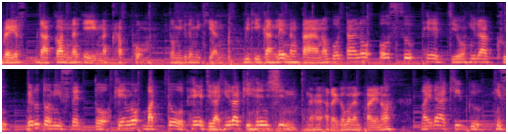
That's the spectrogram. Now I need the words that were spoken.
Brave Dragon นั่นเองนะครับผม ตรงนี้ก็จะมีเขียนวิธีการเล่นต่างๆเนาะโบตาโนโอสุเพจิโอฮิราคุเบรุโตนิเซตโตเคโงบัตโตเพจิกะฮิราคิเฮนชินนะฮะอะไรก็ว่ากันไปเนาะไรด้าคิกุฮิส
